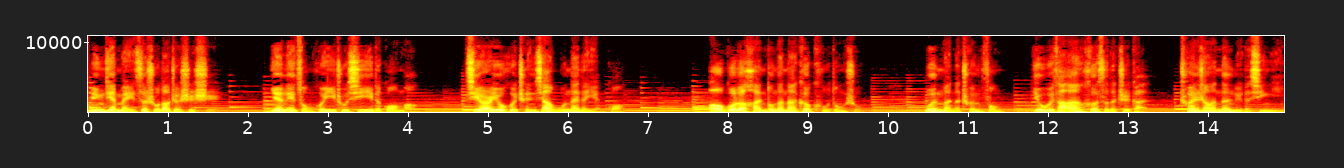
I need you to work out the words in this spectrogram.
明天每次说到这事时，眼里总会溢出希冀的光芒，继而又会沉下无奈的眼光。熬过了寒冬的那棵苦冬树，温暖的春风又为它暗褐色的枝干穿上了嫩绿的新衣。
